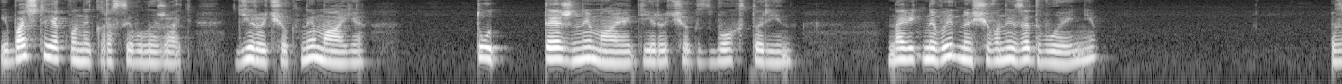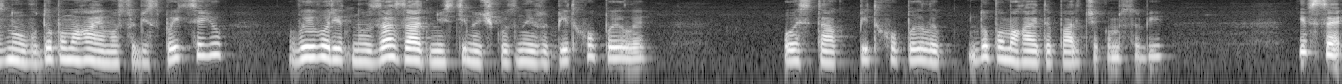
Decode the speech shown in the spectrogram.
І бачите, як вони красиво лежать. Дірочок немає. Тут теж немає дірочок з двох сторін. Навіть не видно, що вони задвоєні. Знову допомагаємо собі спицею, виворітну за задню стіночку знизу підхопили. Ось так підхопили, допомагайте пальчиком собі. І все,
